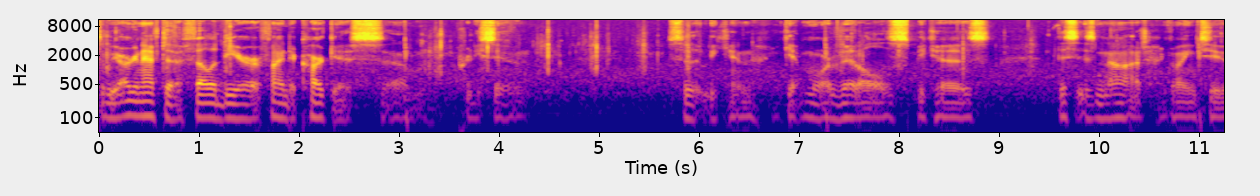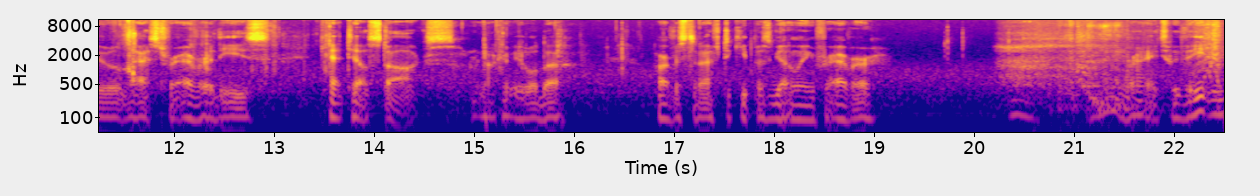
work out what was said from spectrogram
So we are going to have to fell a deer or find a carcass um, pretty soon so that we can get more victuals because this is not going to last forever, these cattail stalks. We're not going to be able to harvest enough to keep us going forever. Alright, we've eaten.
